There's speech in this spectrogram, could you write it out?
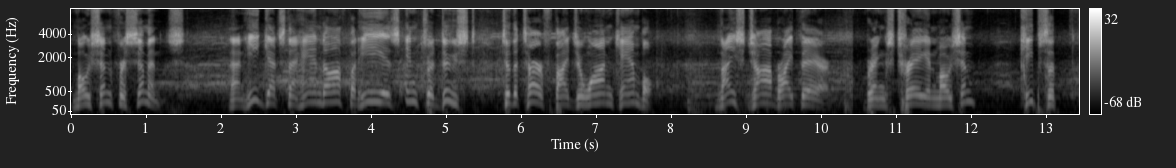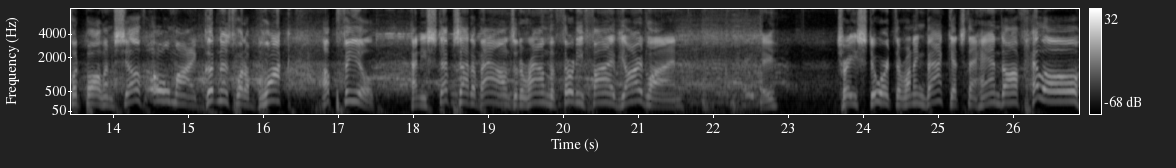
Motion for Simmons. And he gets the handoff, but he is introduced to the turf by Jawan Campbell. Nice job right there. Brings Trey in motion. Keeps the football himself. Oh my goodness, what a block upfield. And he steps out of bounds at around the 35 yard line. Tre Stewart, the running back, gets the handoff. Hello,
